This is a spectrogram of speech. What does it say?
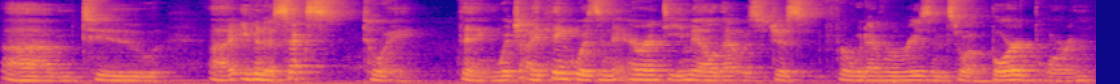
um, to uh, even a sex toy thing, which I think was an errant email that was just for whatever reason so a board porn.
